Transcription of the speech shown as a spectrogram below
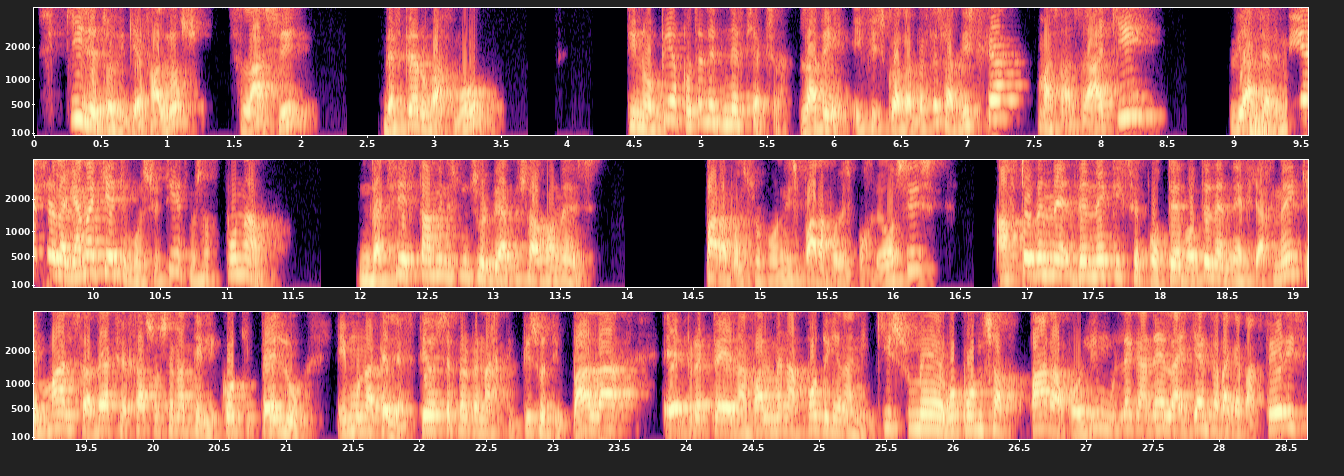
σκίζεται το δικέφαλος, θλάση, δευτέρου βαθμού, την οποία ποτέ δεν την έφτιαξα. Δηλαδή, οι φυσικοθεραπευτές αντίστοιχα, μασαζάκι, διαθερμίες, έλα για να και έτοιμος. Τι έτοιμος, αφού πονάω. Εντάξει, 7 μήνες πριν του Ολυμπιακούς Αγώνες, πάρα πολλές προπονήσεις, πάρα πολλές υποχρεώσεις. Αυτό δεν, δεν έκλεισε ποτέ, ποτέ δεν έφτιαχνε και μάλιστα δεν ξεχάσω σε ένα τελικό κυπέλου ήμουν τελευταίος. Έπρεπε να χτυπήσω την μπάλα, έπρεπε να βάλουμε ένα πόντο για να νικήσουμε. Εγώ πόνουσα πάρα πολύ, μου λέγανε Έλα, Γιάννη, θα τα καταφέρεις.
